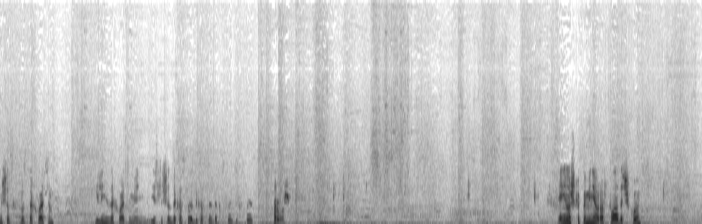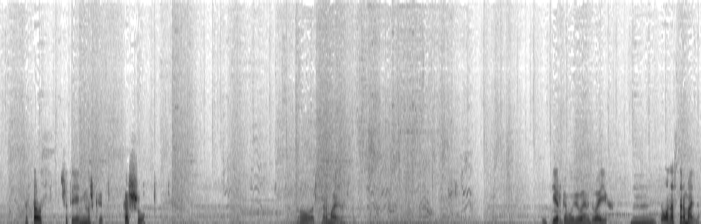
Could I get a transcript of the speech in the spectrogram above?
мы сейчас их просто захватим. Или не захватим. Я не... Если сейчас докастует, докастует, докастует, докастует. Хорош. Я немножко поменял раскладочку. Осталось, что-то я немножко кашу. Вот, нормально. Дергом убиваем двоих. М -м, ну, у нас нормально.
